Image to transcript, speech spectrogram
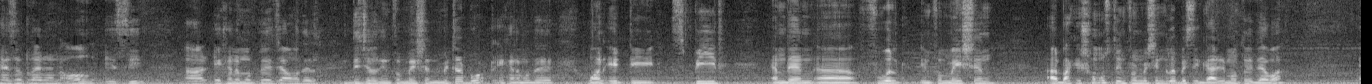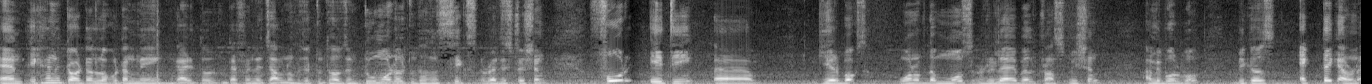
Hazard line and all AC আর এখানের মধ্যে যে আমাদের ডিজিটাল ইনফরমেশন মিটার বোর্ড এখানের মধ্যে one eighty speed and then fuel information আর বাকি সমস্ত ইনফরমেশনগুলো বেসিক গাড়ির মতোই দেওয়া। অ্যান্ড এখানে টয়টার লোগোটা নেই। গাড়ি তো ডেফিনেটলি চালানো হয়েছে। Two thousand two model two thousand six registration four eighty gearbox one of the most reliable transmission আমি বলব। বিকজ একটাই কারণে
